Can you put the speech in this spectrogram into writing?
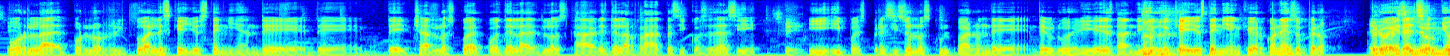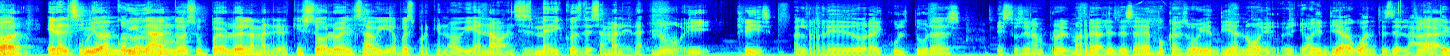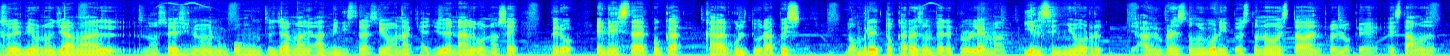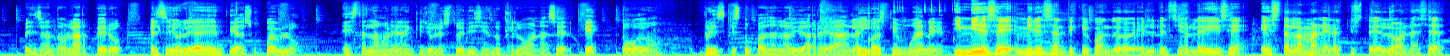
por, la, por los rituales que ellos tenían de, de, de echar los cuerpos de los cadáveres de las ratas y cosas así. Y, y, pues preciso los culparon de, de brujería y estaban diciendo que ellos tenían que ver con eso, pero... Pero era, el Señor, era el Señor cuidando a su pueblo de la manera que solo él sabía, pues porque no habían avances médicos de esa manera. No, y Chris, alrededor hay culturas estos eran problemas reales de esa época, eso hoy en día no, eh, eh, hoy en día guantes de látex, hoy en día uno llama, al, no sé, si uno en un conjunto llama a administración a que ayuden algo, no sé, pero en esta época cada cultura pues, hombre, toca resolver el problema y el Señor, a mí me parece esto muy bonito, esto no estaba dentro de lo que estábamos pensando hablar, pero el Señor le da identidad a su pueblo, esta es la manera en que yo le estoy diciendo que lo van a hacer, que todo pues que esto pasa en la vida real, hay cosas que mueren. Y mírese, mírese Santi que cuando el, Señor le dice, esta es la manera que ustedes lo van a hacer,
